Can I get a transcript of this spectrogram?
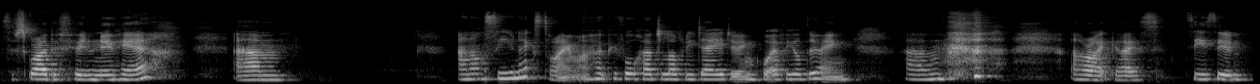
Subscribe if you're new here. Um, and I'll see you next time. I hope you've all had a lovely day doing whatever you're doing. Um, all right, guys. See you soon.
